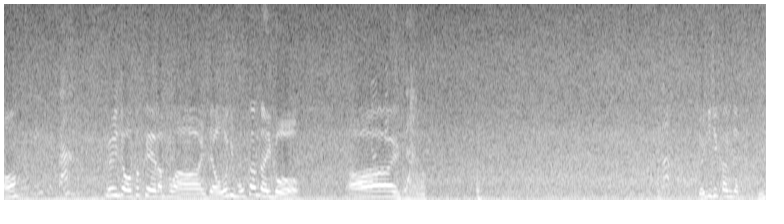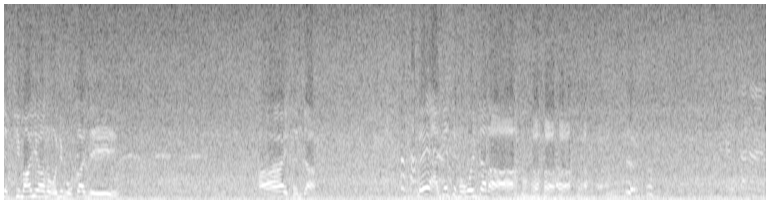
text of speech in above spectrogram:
어? 얘 이제 어떻게 해, 나쁘아. 이제 어디 못 간다 이거. 아이고. 여기 식당 이제 이제 비 많이 와서 어디 못 가지. 아이 진짜. 내 아저씨 보고 있잖아. 괜찮아요.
